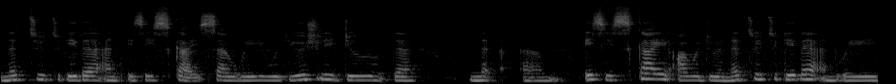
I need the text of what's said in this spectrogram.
knit two together and SSK. So where you would usually do the um, SSK, I would do a knit two together and where you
